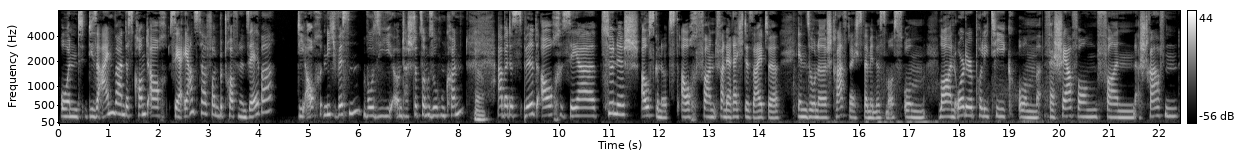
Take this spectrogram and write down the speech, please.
Und dieser Einwand, das kommt auch sehr ernsthaft von Betroffenen selber die auch nicht wissen, wo sie Unterstützung suchen können. Ja. Aber das wird auch sehr zynisch ausgenutzt, auch von, von der rechten Seite in so eine Strafrechtsfeminismus, um Law and Order Politik, um Verschärfung von Strafen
